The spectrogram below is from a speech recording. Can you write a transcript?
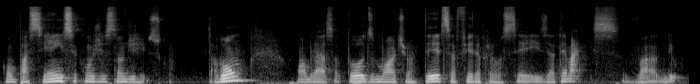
com paciência, com gestão de risco. Tá bom? Um abraço a todos, uma ótima terça-feira para vocês e até mais. Valeu!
